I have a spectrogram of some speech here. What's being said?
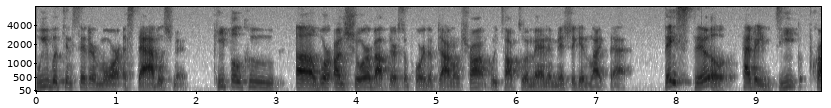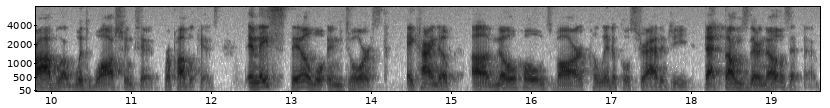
we would consider more establishment, people who uh, were unsure about their support of Donald Trump. We talked to a man in Michigan like that. They still have a deep problem with Washington Republicans, and they still will endorse a kind of uh, no holds barred political strategy that thumbs their nose at them.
